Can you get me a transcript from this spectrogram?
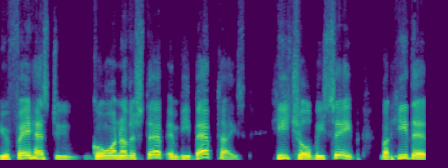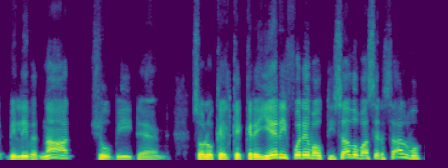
your faith has to go another step and be baptized he shall be saved but he that believeth not shall be damned solo que el que creyere y fuere bautizado va a ser salvo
